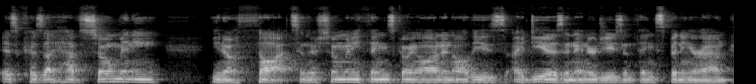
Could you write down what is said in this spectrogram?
is because I have so many, you know, thoughts and there's so many things going on and all these ideas and energies and things spinning around.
